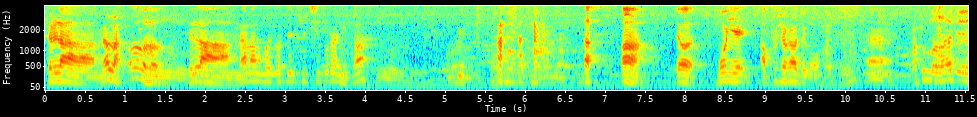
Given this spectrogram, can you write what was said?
들락날락, 어, 음. 들락날락 뭐 이것도 이렇게 치고 음. 오늘은 버터 버터 하면 아, 아, 저 몸이 아프셔가지고 예. 아픈만 하지.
